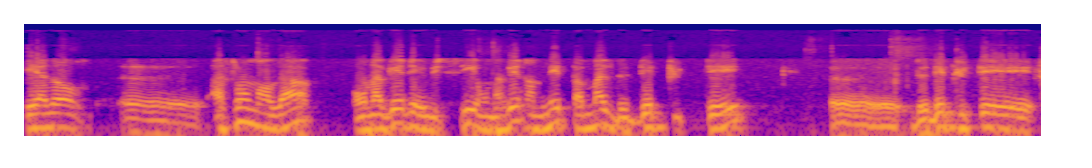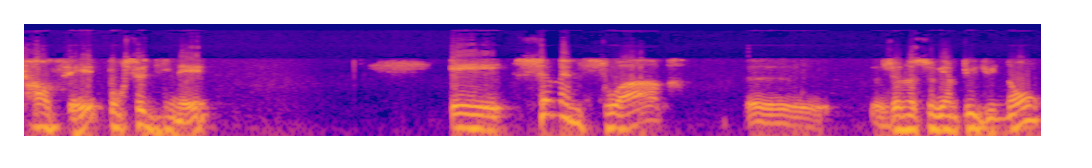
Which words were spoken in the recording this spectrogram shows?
Et alors, euh, à ce moment-là, on avait réussi, on avait ramené pas mal de députés, euh, de députés français pour ce dîner. Et ce même soir, euh, je ne me souviens plus du nom,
